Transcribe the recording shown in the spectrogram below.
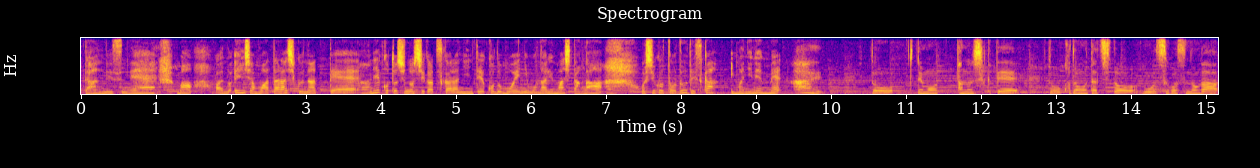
たんですね、はい、まあ、あの園舎も新しくなって、ね、今年の4月から認定こども園にもなりましたが、お仕事どうですか？今2年目。はい。ととても楽しくてと子どもたちともう過ごすのが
